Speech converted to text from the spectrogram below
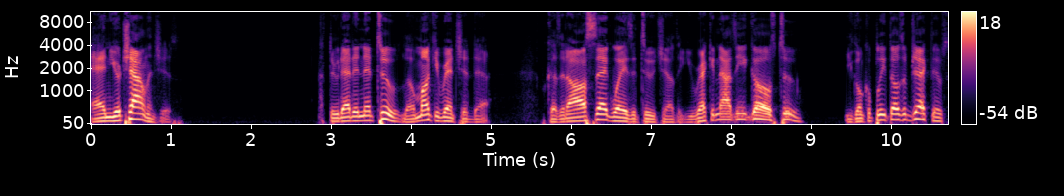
and your challenges. I threw that in there too, little monkey wrench in there because it all segues into each other. You recognizing your goals too. You're to complete those objectives,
